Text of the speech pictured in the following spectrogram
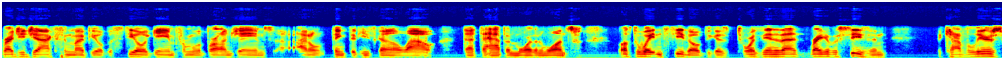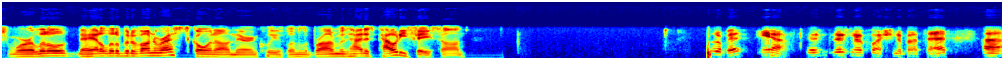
Reggie Jackson might be able to steal a game from LeBron James, I don't think that he's going to allow that to happen more than once. We'll have to wait and see though, because towards the end of that regular season, the Cavaliers were a little they had a little bit of unrest going on there in Cleveland. LeBron was had his pouty face on. A little bit, yeah. There's, there's no question about that. Uh,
